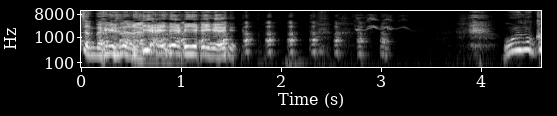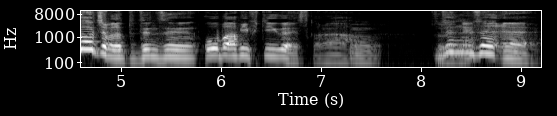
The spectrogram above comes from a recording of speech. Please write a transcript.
ちゃんだけじゃない。いやいやいやいや俺の母ちゃんはだって全然オーバー50ぐらいですから、うん。ね全然、ええ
